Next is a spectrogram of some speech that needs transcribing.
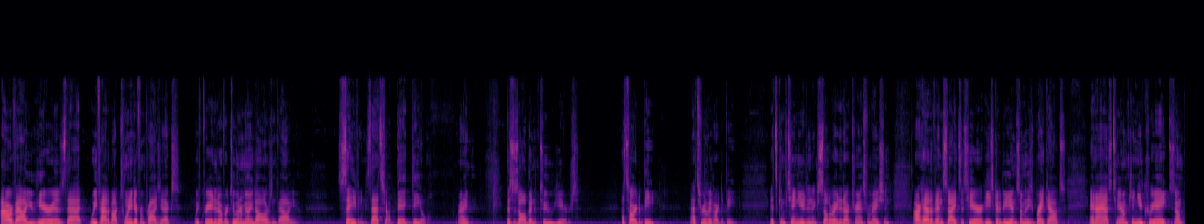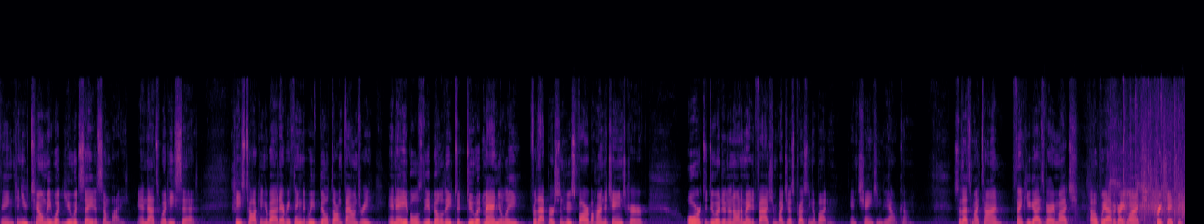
Our value here is that we've had about 20 different projects. We've created over $200 million in value. Savings, that's a big deal, right? This has all been in two years. That's hard to beat. That's really hard to beat. It's continued and accelerated our transformation. Our head of insights is here. He's going to be in some of these breakouts. And I asked him, Can you create something? Can you tell me what you would say to somebody? And that's what he said. He's talking about everything that we've built on Foundry enables the ability to do it manually for that person who's far behind the change curve, or to do it in an automated fashion by just pressing a button and changing the outcome. So that's my time. Thank you guys very much. I hope we have a great lunch. Appreciate you.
